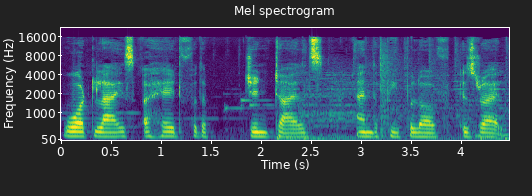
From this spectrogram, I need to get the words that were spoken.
what lies ahead for the Gentiles and the people of Israel.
